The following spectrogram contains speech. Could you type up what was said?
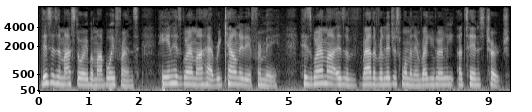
This isn't my story, but my boyfriend's. He and his grandma have recounted it for me. His grandma is a rather religious woman and regularly attends church.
